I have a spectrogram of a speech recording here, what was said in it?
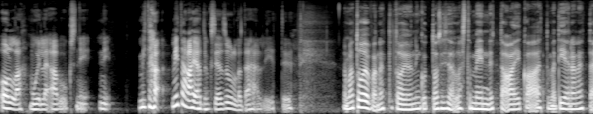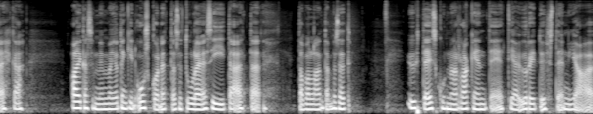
olla muille avuksi, niin, niin mitä, mitä ajatuksia sulla tähän liittyy? No mä toivon, että toi on niin tosi sellaista mennyttä aikaa, että mä tiedän, että ehkä aikaisemmin mä jotenkin uskon, että se tulee siitä, että tavallaan tämmöiset yhteiskunnan rakenteet ja yritysten ja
